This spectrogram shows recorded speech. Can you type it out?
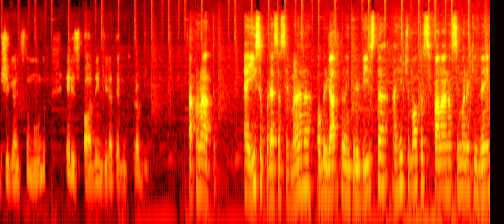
gigantes do mundo, eles podem vir a ter muito problema. Saconato, é isso por essa semana. Obrigado pela entrevista. A gente volta a se falar na semana que vem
